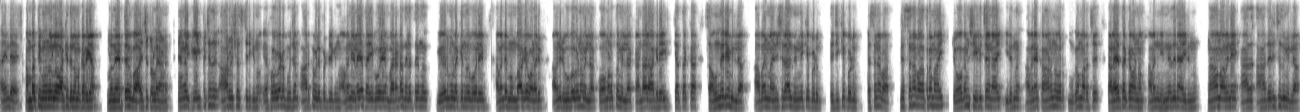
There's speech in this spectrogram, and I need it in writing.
അതിന്റെ അമ്പത്തിമൂന്നുള്ള വാക്യത്തിൽ നമുക്കറിയാം. നമ്മൾ നേരത്തെ വായിച്ചിട്ടുള്ളതാണ്. ഞങ്ങൾ കേൾപ്പിച്ചത് ആർ വിശ്വസിച്ചിരിക്കുന്നു. യഹോവയുടെ ഭുജം ആർക്ക് വെളിപ്പെട്ടിരിക്കുന്നു? അവൻ ഇളയ തൈ പോലെയും വരണ്ട നിലത്ത് നിന്ന് വേർമുളയ്ക്കുന്നത് പോലെയും അവന്റെ മുമ്പാകെ വളരും. അവന് രൂപഗുണമില്ല കോമളത്വമില്ല കണ്ടാൽ ആഗ്രഹിക്കത്തക്ക സൗന്ദര്യമില്ല. അവൻ മനുഷ്യരാൽ നിന്ദിക്കപ്പെടും ത്യജിക്കപ്പെടും. വ്യസനപാ വ്യസനപാത്രമായി രോഗം ശീലിച്ചവനായി ഇരുന്ന് അവനെ കാണുന്നവർ മുഖം മറച്ച് കളയത്തക്കവണ്ണം അവൻ നിന്ദിതനായിരുന്നു. നാം അവനെ ആദരിച്ചതുമില്ല.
